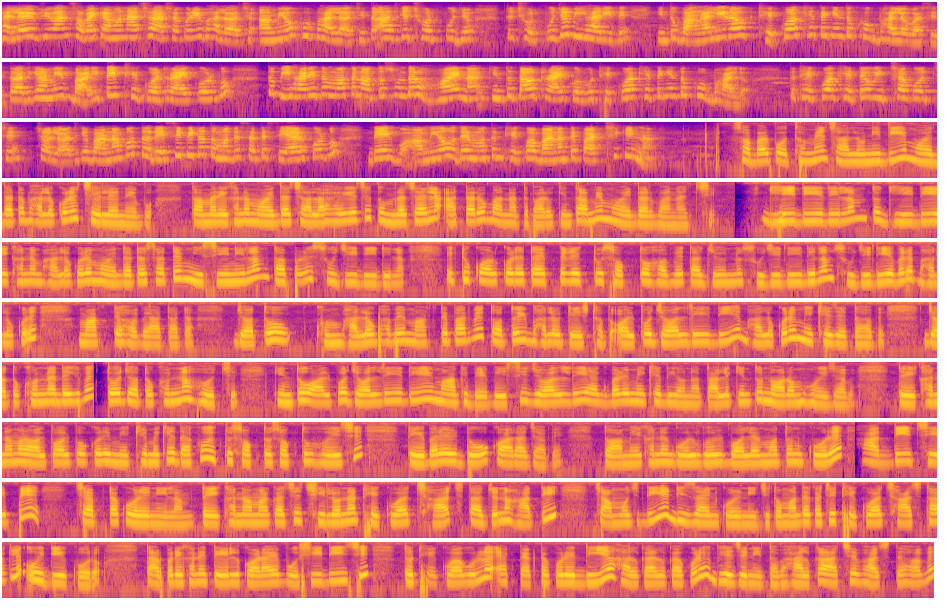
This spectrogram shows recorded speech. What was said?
Hello everyone সবাই কেমন আছো? আশা করি ভালো আছো। আমিও খুব ভালো আছি। তো আজকে ছট পুজো। তো ছট পুজো বিহারিদের। কিন্তু বাঙালিরাও ঠেকুয়া খেতে কিন্তু খুব ভালোবাসে। তো আজকে আমি বাড়িতেই ঠেকুয়া ট্রাই করব। তো বিহারিদের মতন অত সুন্দর হয় না, কিন্তু তাও ট্রাই করব। ঠেকুয়া খেতে কিন্তু খুব ভালো। তো ঠেকুয়া খেতেও ইচ্ছা করছে। চলো আজকে বানাবো। তো রেসিপিটা তোমাদের সাথে শেয়ার করব। দেখব আমিও ওদের মতন ঠেকুয়া বানাতে পারছি কি না সবার প্রথমে চালুনি দিয়ে ময়দাটা ভালো করে চেলে নেব। তো আমার এখানে ময়দা চালা হয়ে গেছে, তোমরা চাইলে আটারও বানাতে পারো, কিন্তু আমি ময়দার বানাচ্ছি। ঘি দিয়ে দিলাম, তো ঘি দিয়ে এখানে ভালো করে ময়দাটার সাথে মিশিয়ে নিলাম, তারপরে সুজি দিয়ে দিলাম। একটু কড়কড়ে টাইপের একটু শক্ত হবে, তার জন্য সুজি দিয়ে দিলাম। সুজি দিয়ে এবারে ভালো করে মাখতে হবে আটাটা। যত খুব ভালোভাবে মাখতে পারবে, ততই ভালো টেস্ট হবে। অল্প জল দিয়ে দিয়ে ভালো করে মেখে যেতে হবে। যতক্ষণ না দেখবে তো যতক্ষণ না হচ্ছে। কিন্তু অল্প জল দিয়ে দিয়েই মাখবে। বেশি জল দিয়ে একবারে মেখে দিও না, তাহলে কিন্তু নরম হয়ে যাবে। তো এখানে আমার অল্প অল্প করে মেখে মেখে দেখো একটু শক্ত শক্ত হয়েছে। তো এবারে ডো করা যাবে। তো আমি এখানে গোল গোল বলের মতন করে হাত দিয়ে চেপে চ্যাপটা করে নিলাম। তো এখানে আমার কাছে ছিল না ঠেকুয়ার ছাঁচ, তার জন্য হাতি চামচ দিয়ে ডিজাইন করে নিয়েছি। তোমাদের কাছে ঠেকুয়ার ছাঁচ থাকলে ওই দিয়ে করো। তারপর এখানে তেল কড়াইয়ে বসিয়ে দিয়েছি। তো ঠেকুয়াগুলো একটা একটা করে দিয়ে হালকা হালকা করে ভেজে নিতে হবে। হালকা আছে ভাজতে হবে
